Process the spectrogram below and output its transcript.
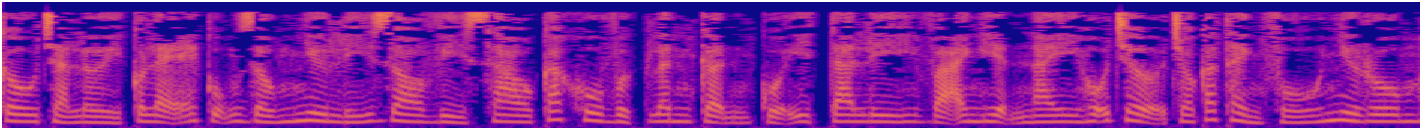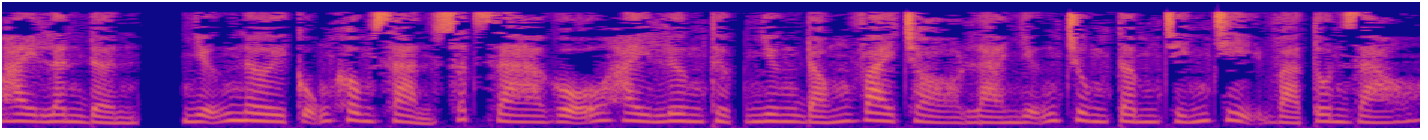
Câu trả lời có lẽ cũng giống như lý do vì sao các khu vực lân cận của Italy và Anh hiện nay hỗ trợ cho các thành phố như Rome hay London, những nơi cũng không sản xuất ra gỗ hay lương thực nhưng đóng vai trò là những trung tâm chính trị và tôn giáo.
